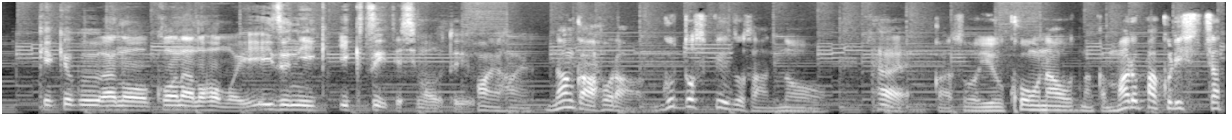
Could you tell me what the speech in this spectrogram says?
い。結局、あの、コーナーの方も伊豆に行き着いてしまうという。はいはい。なんかほら、グッドスピードさんの、はい。そういうコーナーをなんか丸パクリしちゃっ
